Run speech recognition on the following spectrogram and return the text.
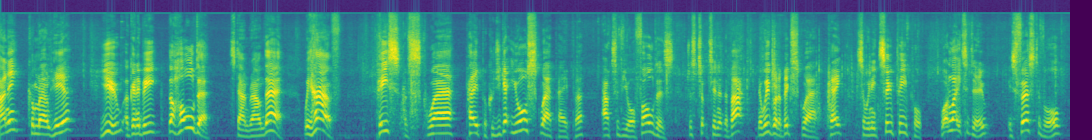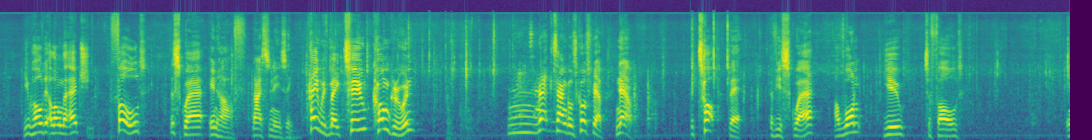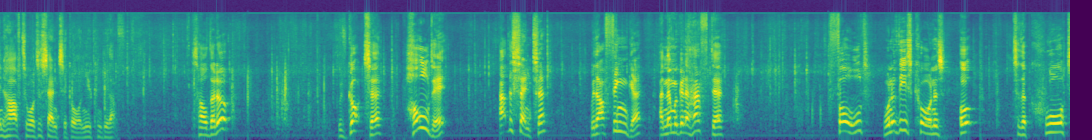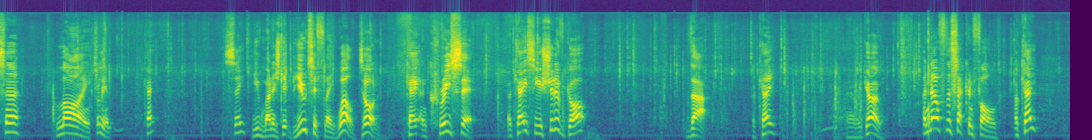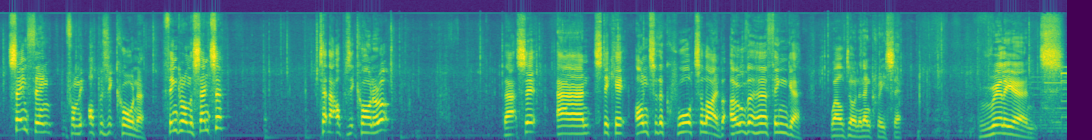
Annie, come round here. You are going to be the holder. Stand round there. We have a piece of square paper. Could you get your square paper out of your folders? Just tucked in at the back. Now, we've got a big square, OK? So we need two people. What I'd like you to do is, first of all, you hold it along the edge, fold the square in half. Nice and easy. Hey, we've made two congruent rectangles. rectangles. Of course we have. Now, the top bit of your square, I want you to fold in half towards the centre. Go on, you can do that. Let's hold that up. We've got to hold it at the centre with our finger, and then we're going to have to fold one of these corners up to the quarter line. Brilliant. OK? See, you've managed it beautifully. Well done. OK, and crease it. OK, so you should have got that. OK? There we go. And now for the second fold. OK? Same thing from the opposite corner. Finger on the centre. Take that opposite corner up. That's it. And stick it onto the quarter line, but over her finger. Well done, and then crease it. Brilliant.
